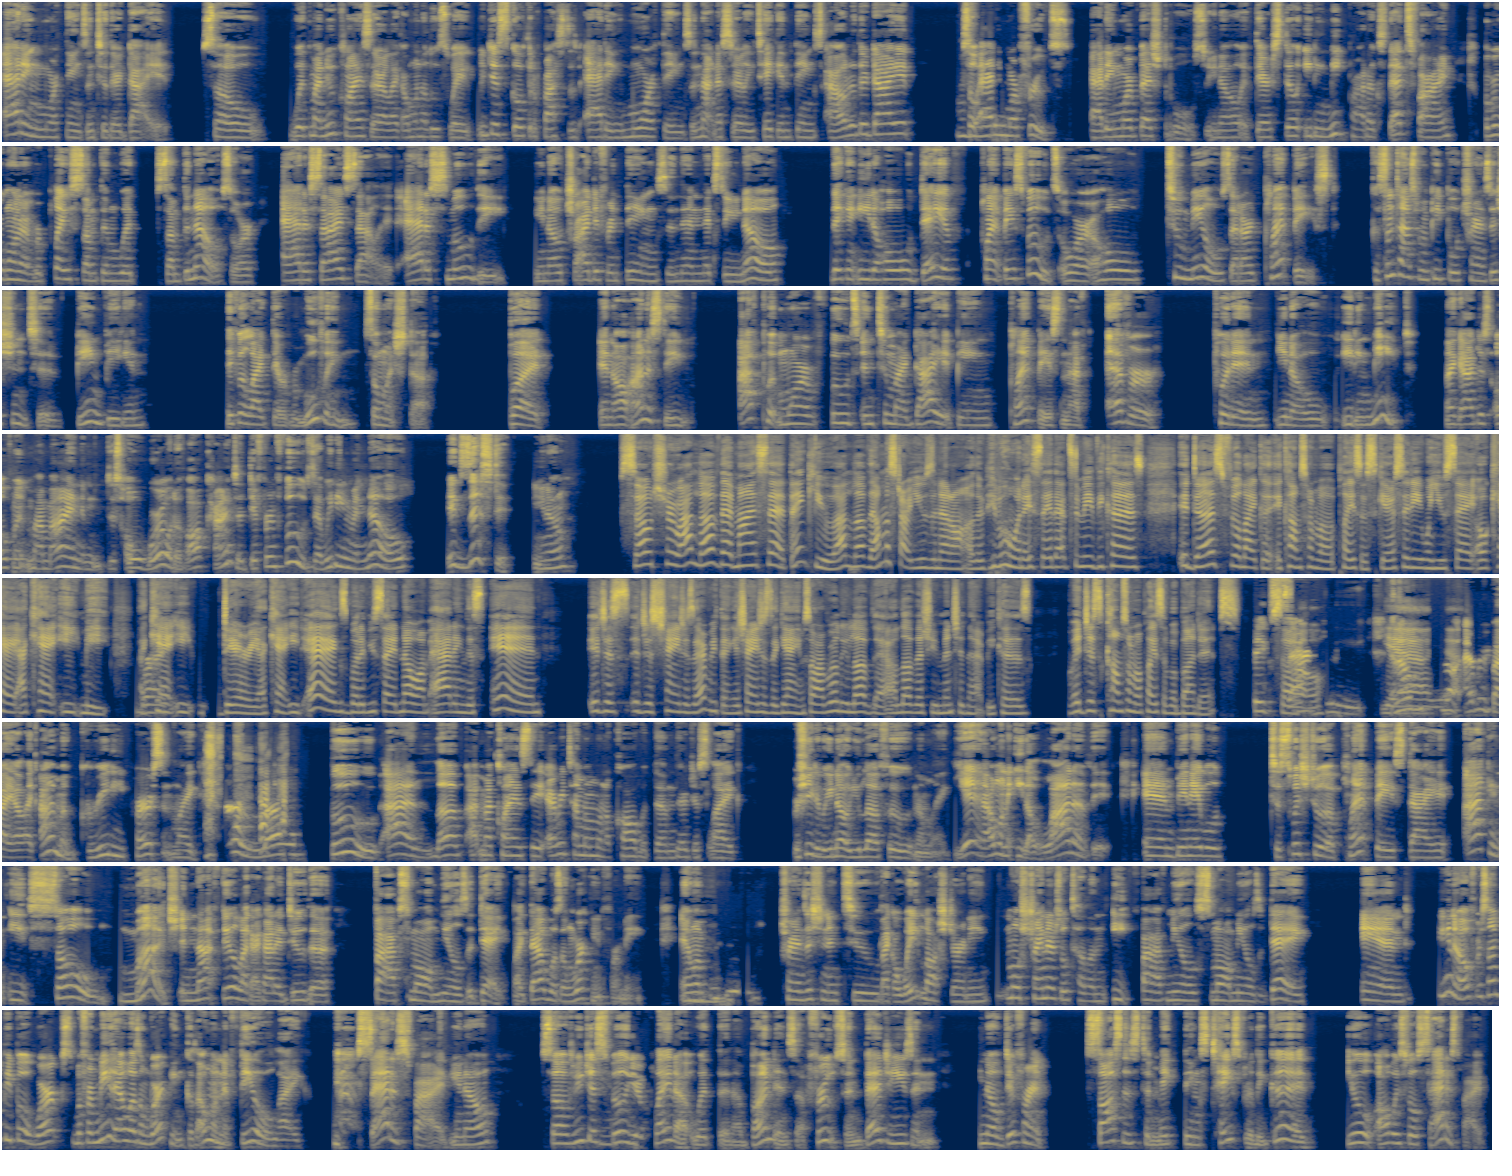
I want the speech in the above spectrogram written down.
adding more things into their diet. So with my new clients that are like i want to lose weight we just go through the process of adding more things and not necessarily taking things out of their diet. Mm-hmm. so adding more fruits adding more vegetables you know if they're still eating meat products that's fine but we're going to replace something with something else or add a side salad add a smoothie you know, try different things. And then next thing you know, they can eat a whole day of plant based foods or a whole two meals that are plant based. Because sometimes when people transition to being vegan, they feel like they're removing so much stuff. But in all honesty, I've put more foods into my diet being plant based than I've ever put in, you know, eating meat. Like I just opened my mind and this whole world of all kinds of different foods that we didn't even know existed you know? So true. I love that mindset. Thank you. I love that. I'm going to start using that on other people when they say that to me because it does feel like a, it comes from a place of scarcity when you say, okay, I can't eat meat. Right. I can't eat dairy. I can't eat eggs. But if you say, no, I'm adding this in, it just, it just changes everything. It changes the game. So I really love that. I love that you mentioned that because it just comes from a place of abundance. Exactly. So, yeah. yeah. everybody, like, I'm a greedy person. Like, I love food. I love I, my clients say every time I'm on a call with them, they're just like, Rashida, we know you love food. And I'm like, yeah, I want to eat a lot of it. And being able to switch to a plant based diet, I can eat so much and not feel like I got to do the five small meals a day. Like that wasn't working for me. And when mm-hmm. people transition into like a weight loss journey, most trainers will tell them eat five meals, small meals a day. And, you know, for some people it works, but for me, that wasn't working because I want to feel like satisfied, you know? So if you just yeah. fill your plate up with an abundance of fruits and veggies and, you know, different sauces to make things taste really good, you'll always feel satisfied.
